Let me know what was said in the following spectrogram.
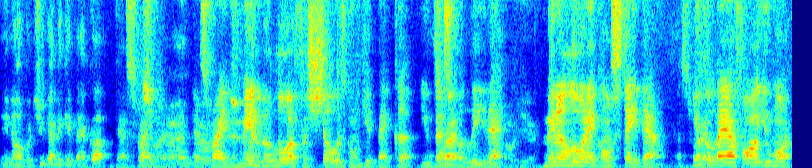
You know, but you got to get back up. That's right. Right, That's right. The men of the Lord for sure is gonna get back up. You That's best right. believe that. Oh yeah. Men of the Lord ain't gonna stay down. That's You right. can laugh all you want,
